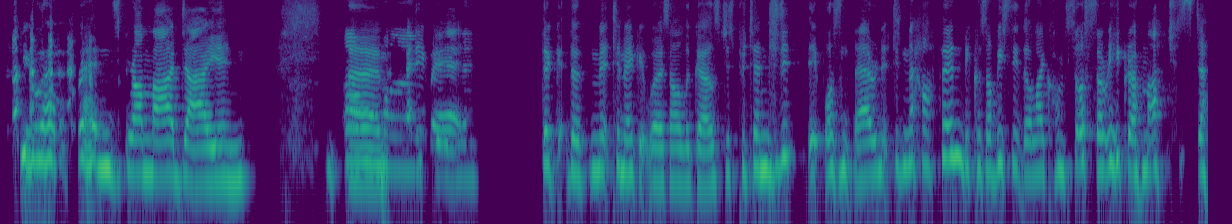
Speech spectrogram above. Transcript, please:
to her friend's grandma dying. Oh Um, my anyway, goodness. The, the to make it worse, all the girls just pretended it, it wasn't there and it didn't happen because obviously they're like, "I'm so sorry, Grandma just died."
